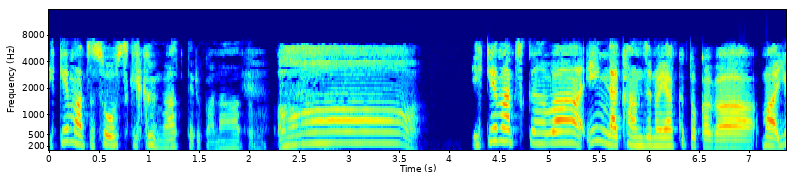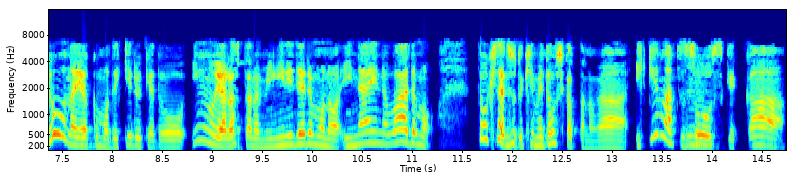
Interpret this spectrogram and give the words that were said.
池松壮介くんが合ってるかなと思って。あ池松くんは、陰な感じの役とかが、まあ、陽な役もできるけど、陰をやらせたら右に出る者はいないのは、でも、陶器さんにちょっと決めてほしかったのが、池松壮介か、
